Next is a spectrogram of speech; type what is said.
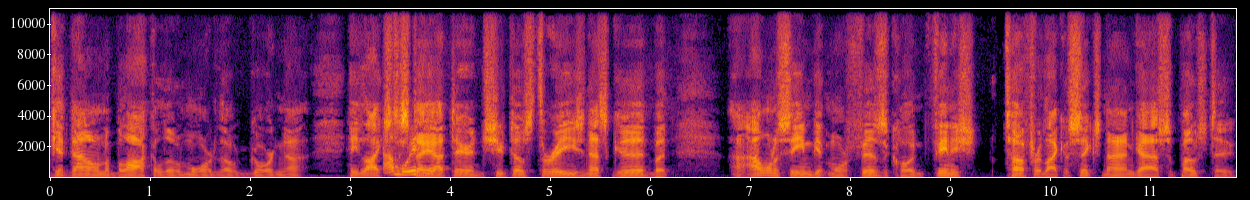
get down on the block a little more, though, Gordon. Uh, he likes I'm to stay you. out there and shoot those threes, and that's good. But I, I want to see him get more physical and finish tougher, like a six nine guy's supposed to.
